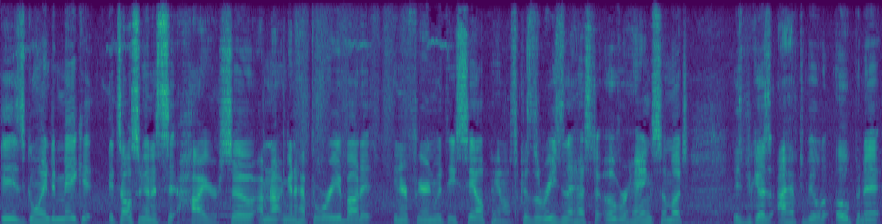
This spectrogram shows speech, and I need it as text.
is going to make it, it's also going to sit higher. So I'm not going to have to worry about it interfering with these sail panels because the reason it has to overhang so much is because I have to be able to open it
